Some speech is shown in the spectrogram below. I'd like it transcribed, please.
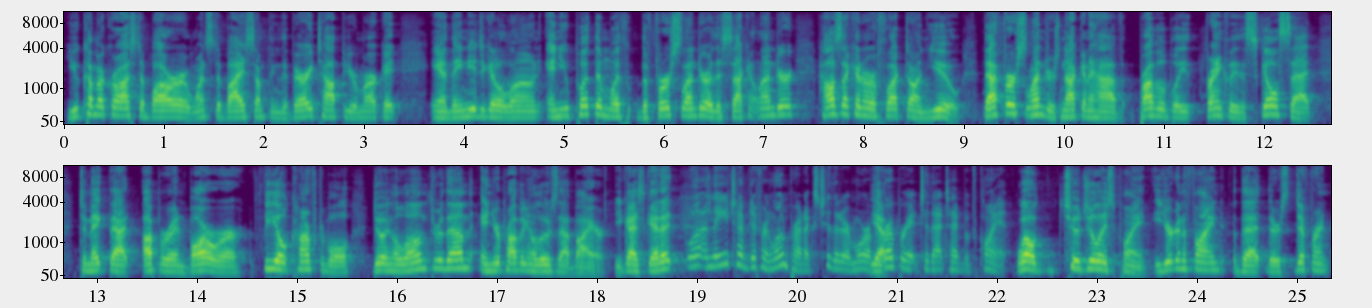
you come across a borrower who wants to buy something the very top of your market and they need to get a loan, and you put them with the first lender or the second lender, how's that going to reflect on you? That first lender is not going to have, probably, frankly, the skill set to make that upper end borrower feel comfortable doing a loan through them, and you're probably going to lose that buyer. You guys get it? Well, and they each have different loan products too that are more Yeah. appropriate to that type of client. Well, to Julie's point, you're going to find that there's different,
